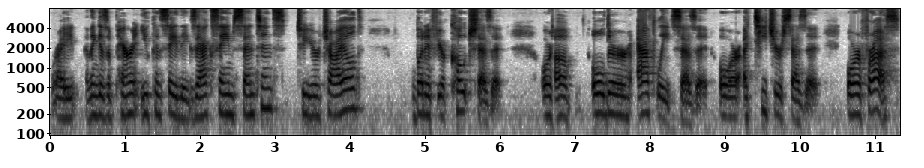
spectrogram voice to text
right? I think as a parent, you can say the exact same sentence to your child, but if your coach says it, or a older athlete says it, or a teacher says it, or for us,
